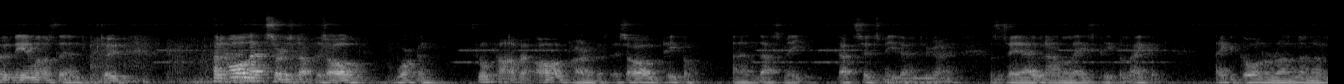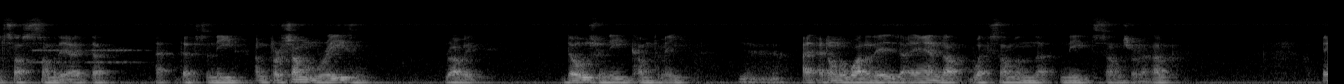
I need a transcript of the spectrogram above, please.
put a name on us then too. And all that sort of stuff is all working, it's all part of it. all part of it. It's all people, and that's me. That suits me down to ground. As I say, I would analyse people. I could, I could go on a run and I'll suss somebody out that, that that's a need, and for some reason, Robbie, those who need come to me. Yeah. I, I don't know what it is. I end up with someone that needs some sort of help. Uh,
